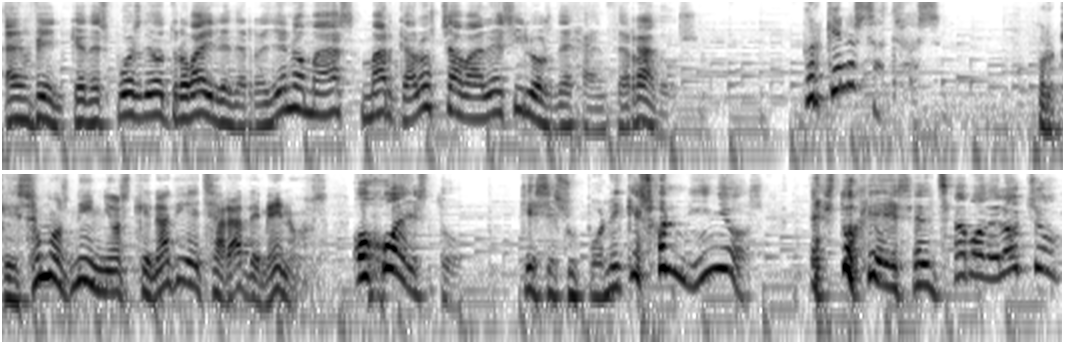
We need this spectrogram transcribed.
En fin, que después de otro baile de relleno más, marca a los chavales y los deja encerrados. ¿Por qué nosotros? Porque somos niños que nadie echará de menos. ¡Ojo a esto! ¡Que se supone que son niños! ¿Esto qué es, el chavo del 8?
